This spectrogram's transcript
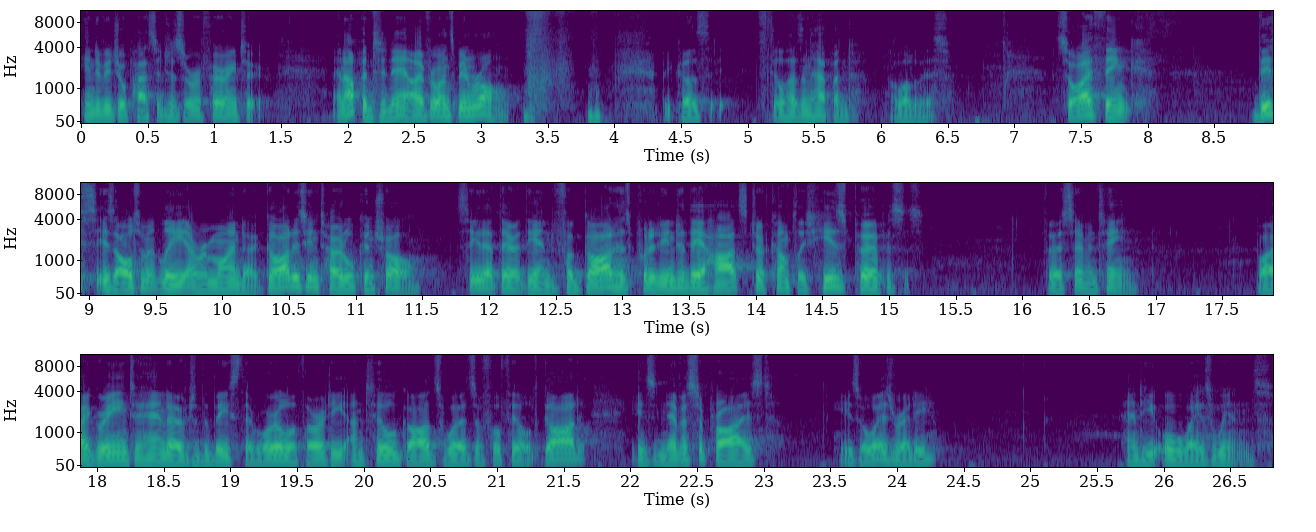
individual passages are referring to. And up until now, everyone's been wrong because it still hasn't happened, a lot of this. So I think this is ultimately a reminder God is in total control. See that there at the end. For God has put it into their hearts to accomplish his purposes. Verse 17. By agreeing to hand over to the beast their royal authority until God's words are fulfilled. God is never surprised, he is always ready, and he always wins.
